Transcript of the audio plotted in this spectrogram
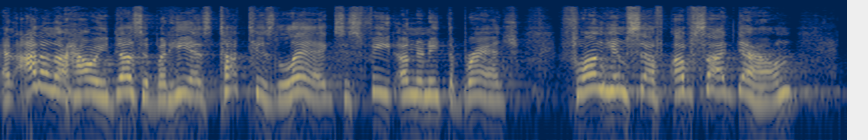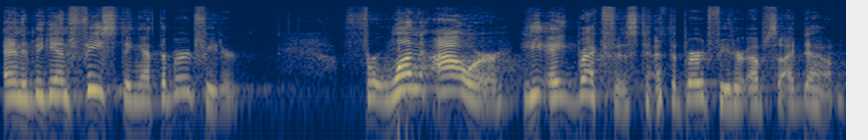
and I don't know how he does it, but he has tucked his legs, his feet underneath the branch, flung himself upside down, and began feasting at the bird feeder. For one hour, he ate breakfast at the bird feeder upside down.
